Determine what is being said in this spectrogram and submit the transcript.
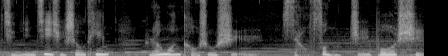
请您继续收听《人文口述史》小凤直播室。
